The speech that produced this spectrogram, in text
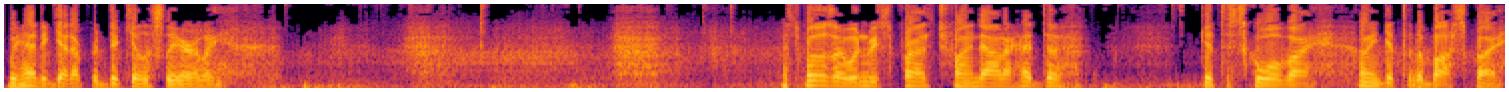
we had to get up ridiculously early. I suppose I wouldn't be surprised to find out I had to get to school by, I mean, get to the bus by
